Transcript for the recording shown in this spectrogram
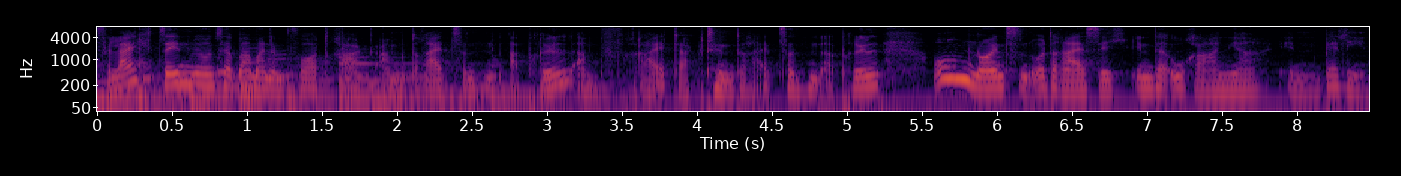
vielleicht sehen wir uns ja bei meinem Vortrag am 13. April, am Freitag, den 13. April um 19.30 Uhr in der Urania in Berlin.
